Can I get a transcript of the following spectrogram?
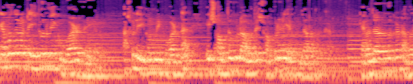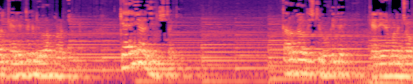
কেমন যেন একটা ইকোনমিক ওয়ার্ড হয়ে গেল। আসলে ইকোনমিক ওয়ার্ড না, এই শব্দগুলো আমাদের সকলেরই এখন জানা দরকার। কেন জানা দরকার? আমাদের ক্যারিয়ারটাকে ডেভেলপ করার জন্য। ক্যারিয়ার জিনিসটা কি? কারও কারও দৃষ্টিভঙ্গিতে ক্যারিয়ার মানে জব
